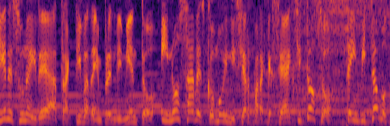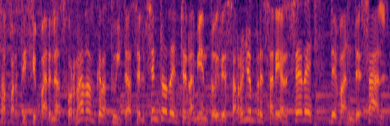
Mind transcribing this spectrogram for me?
¿Tienes una idea atractiva de emprendimiento y no sabes cómo iniciar para que sea exitoso? Te invitamos a participar en las jornadas gratuitas del Centro de Entrenamiento y Desarrollo Empresarial sede de Bandesal.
